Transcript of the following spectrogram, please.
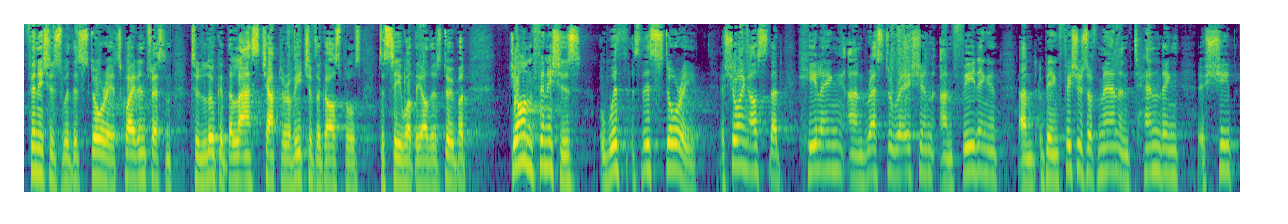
finishes with this story. It's quite interesting to look at the last chapter of each of the gospels to see what the others do. But John finishes with this story showing us that healing and restoration and feeding and, being fishers of men and tending sheep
